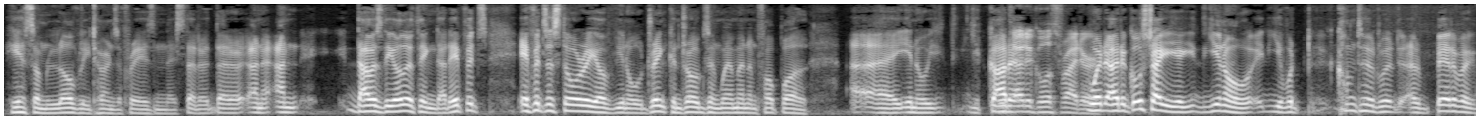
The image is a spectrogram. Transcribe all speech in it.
he has some lovely turns of phrase in this that are that are, and and that was the other thing that if it's if it's a story of you know drink and drugs and women and football. Uh, you know, you, you got Without a ghostwriter. Without a ghostwriter, you, you know, you would come to it with a bit of a,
